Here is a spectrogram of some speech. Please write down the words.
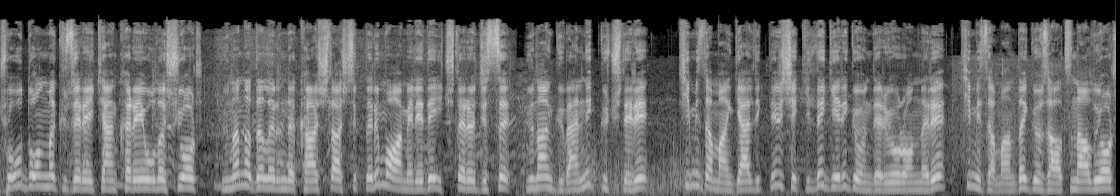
Çoğu donmak üzereyken karaya ulaşıyor. Yunan adalarında karşılaştıkları muamelede içler acısı. Yunan güvenlik güçleri kimi zaman geldikleri şekilde geri gönderiyor onları, kimi zaman da gözaltına alıyor.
